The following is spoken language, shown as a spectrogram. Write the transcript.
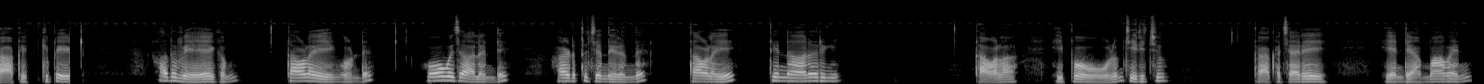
കാക്കയ്ക്ക് പേ അത് വേഗം തവളയെയും കൊണ്ട് ഓവുചാലന്റെ അടുത്തു ചെന്നിരുന്ന് തവളയെ തിന്നാനൊരുങ്ങി. തവള ഇപ്പോൾ ഓളും ചിരിച്ചു. കാക്കച്ചാരേ എന്റെ അമ്മാവൻ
